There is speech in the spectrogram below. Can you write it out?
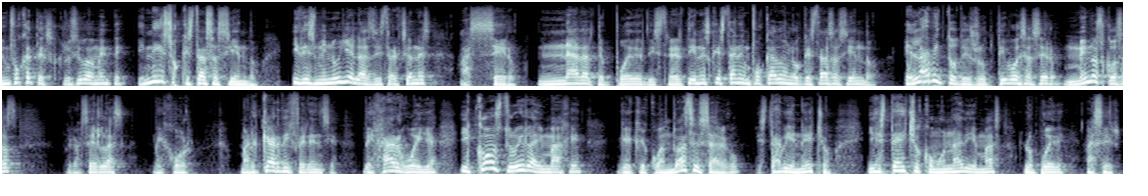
Enfócate exclusivamente en eso que estás haciendo y disminuye las distracciones a cero. Nada te puede distraer, tienes que estar enfocado en lo que estás haciendo. El hábito disruptivo es hacer menos cosas, pero hacerlas mejor. marcar diferencia, dejar huella y construir la imagen de que cuando haces algo está bien hecho y está hecho como nadie más lo puede hacer.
